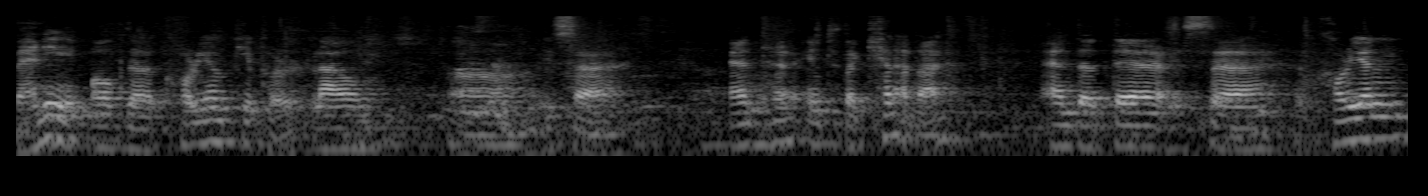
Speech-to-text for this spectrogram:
many of the Korean people now uh, is uh, enter into the Canada, and uh, there is uh, Korean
